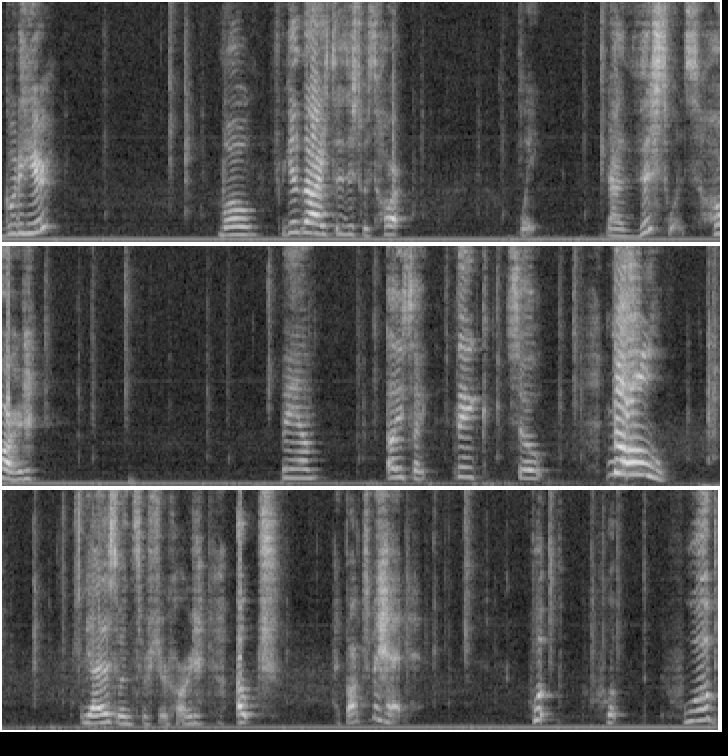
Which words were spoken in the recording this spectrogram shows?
Go to here. Well, forget that I said this was hard. Wait. Now this one's hard. Bam. At least I think so. No! Yeah, this one's for sure hard. Ouch. I bonked my head. Whoop, whoop, whoop,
